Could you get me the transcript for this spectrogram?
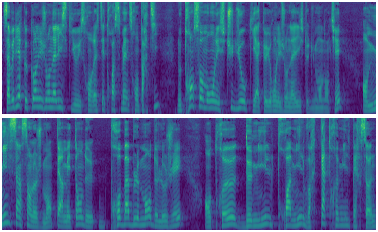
Ça veut dire que quand les journalistes qui eux, seront restés trois semaines seront partis, nous transformerons les studios qui accueilleront les journalistes du monde entier en 1500 logements permettant probablement de loger entre 2000, 3000, voire 4000 personnes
